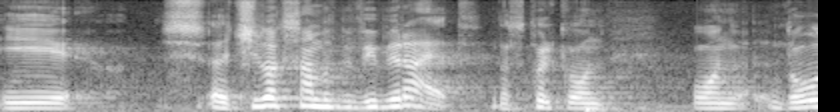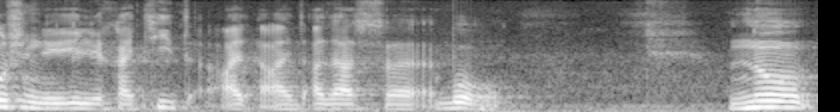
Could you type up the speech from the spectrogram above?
И Э, человек сам выбирает, насколько он, он должен или хочет отдаться Богу. Но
